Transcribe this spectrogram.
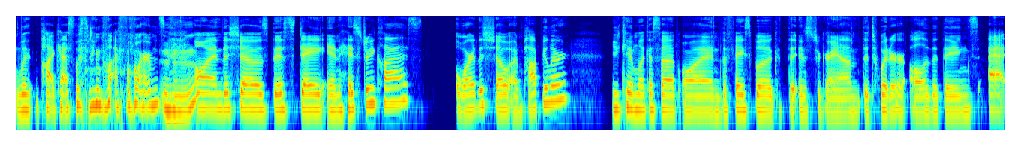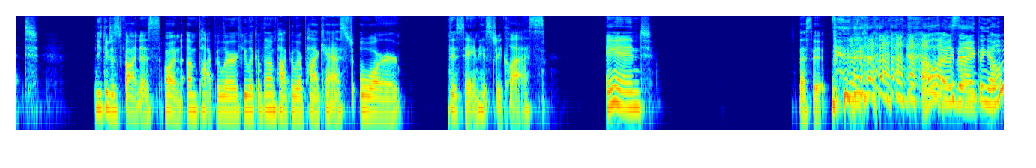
li- podcast listening platforms Mhm. on the shows This Day in History class or the show Unpopular. You can look us up on the Facebook, the Instagram, the Twitter, all of the things at. You can just find us on Unpopular if you look up the Unpopular podcast or This Day in History class. And that's it. Oh, I was is there like, anything else?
